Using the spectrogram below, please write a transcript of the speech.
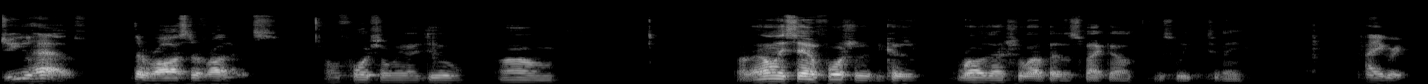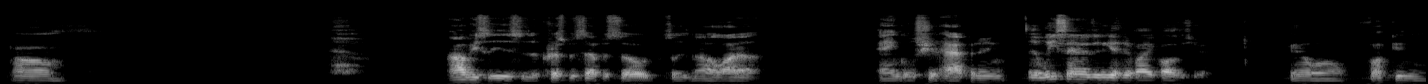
Do you have the rawest of raw nuggets? Unfortunately, I do. Um, I only say unfortunately because Raw is actually a lot better than SmackDown this week to me. I agree. Um, obviously, this is a Christmas episode, so there's not a lot of angle shit happening. At least Santa didn't get hit by a car this You know, well, fucking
